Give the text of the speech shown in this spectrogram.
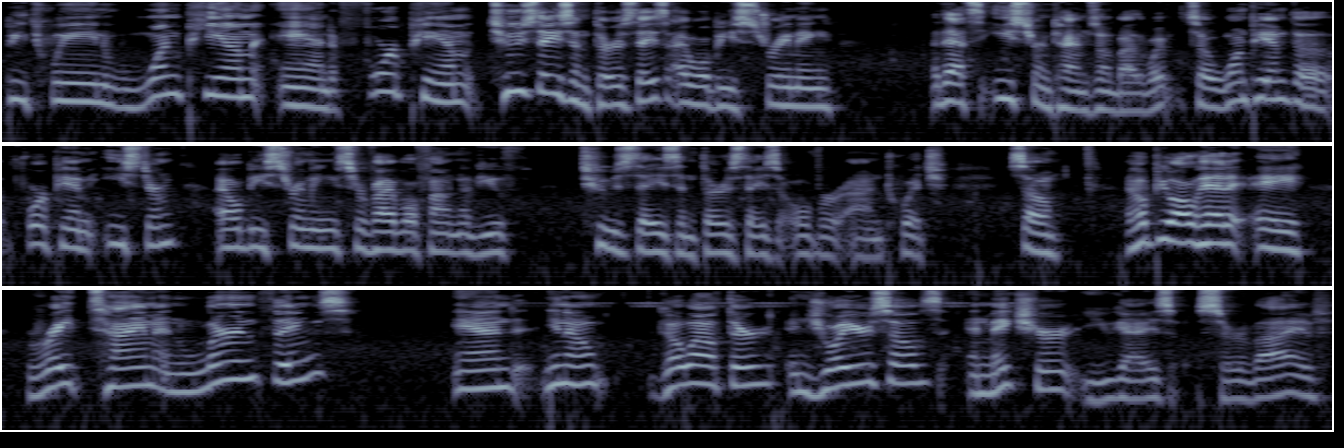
between 1 p.m. and 4 p.m. Tuesdays and Thursdays. I will be streaming. That's Eastern time zone, by the way. So 1 p.m. to 4 p.m. Eastern. I will be streaming Survival Fountain of Youth Tuesdays and Thursdays over on Twitch. So I hope you all had a great time and learn things. And, you know, go out there, enjoy yourselves, and make sure you guys survive.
